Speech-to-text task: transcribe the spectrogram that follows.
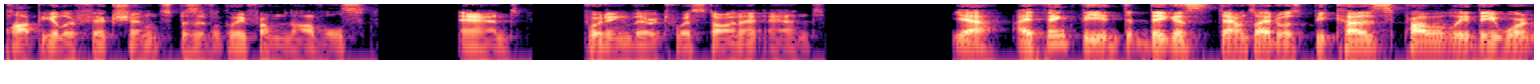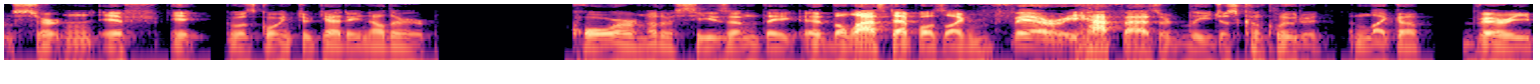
popular fiction specifically from novels and putting their twist on it. And yeah i think the, the biggest downside was because probably they weren't certain if it was going to get another core another season they uh, the last ep was like very haphazardly just concluded in like a very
